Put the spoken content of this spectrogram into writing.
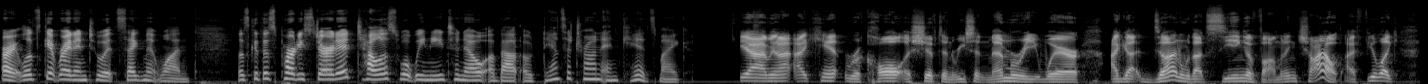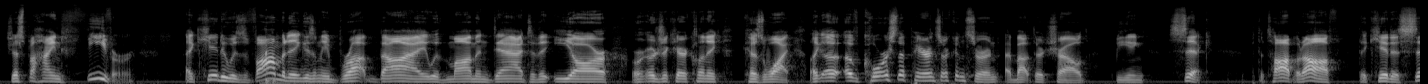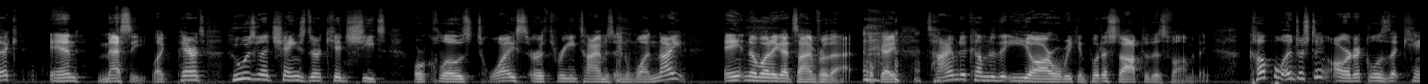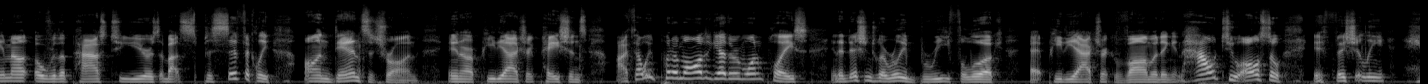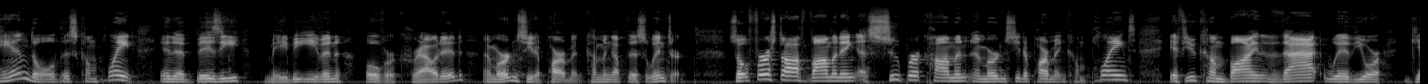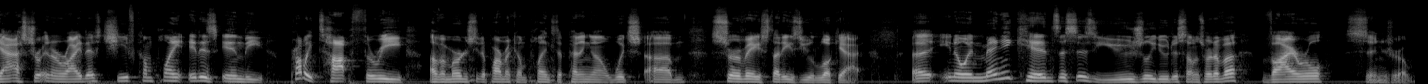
All right, let's get right into it. Segment one. Let's get this party started. Tell us what we need to know about Ondansetron and kids, Mike. Yeah, I mean, I, I, can't recall a shift in recent memory where I got done without seeing a vomiting child. I feel like just behind fever, a kid who is vomiting is going to be brought by with mom and dad to the ER or urgent care clinic because why? Like, uh, of course, the parents are concerned about their child being sick. But to top it off, the kid is sick and messy. Like, parents, who is going to change their kid's sheets or clothes twice or three times in one night? Ain't nobody got time for that. Okay, time to come to the ER where we can put a stop to this vomiting. Couple interesting articles that came out over the past two years about specifically ondansetron in our pediatric patients. I thought we'd put them all together in one place, in addition to a really brief look at pediatric vomiting and how to also efficiently handle this complaint in a busy, maybe even overcrowded emergency department coming up this winter. So, first off, vomiting, a super common emergency department complaint. If you combine that with your gastroenteritis chief complaint, it is in the probably top three of emergency department complaints, depending on which um, survey studies you look at. Uh, you know, in many kids, this is usually due to some sort of a viral syndrome.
